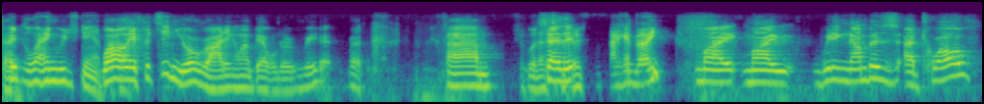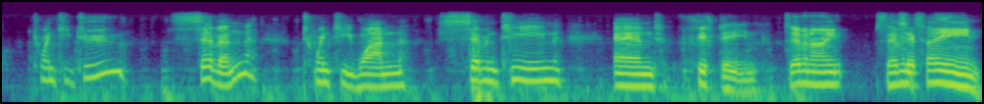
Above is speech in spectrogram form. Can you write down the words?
That- language down. well, if it's in your writing, I won't be able to read it. But um, Well, so the- to fucking be. my my winning numbers are 12 22 7 21 17 and 15 17, 17.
